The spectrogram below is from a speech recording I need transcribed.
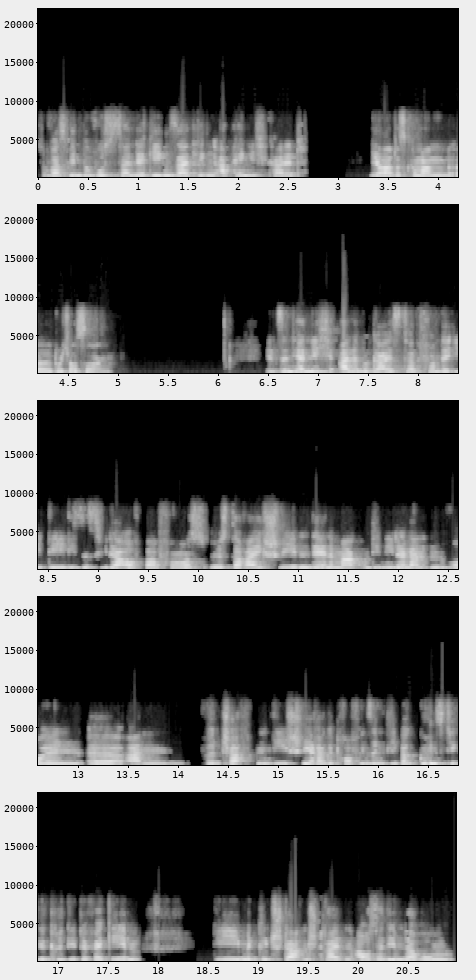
Sowas wie ein Bewusstsein der gegenseitigen Abhängigkeit. Ja, das kann man äh, durchaus sagen. Jetzt sind ja nicht alle begeistert von der Idee dieses Wiederaufbaufonds. Österreich, Schweden, Dänemark und die Niederlanden wollen äh, an Wirtschaften, die schwerer getroffen sind, lieber günstige Kredite vergeben. Die Mitgliedstaaten streiten außerdem darum,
